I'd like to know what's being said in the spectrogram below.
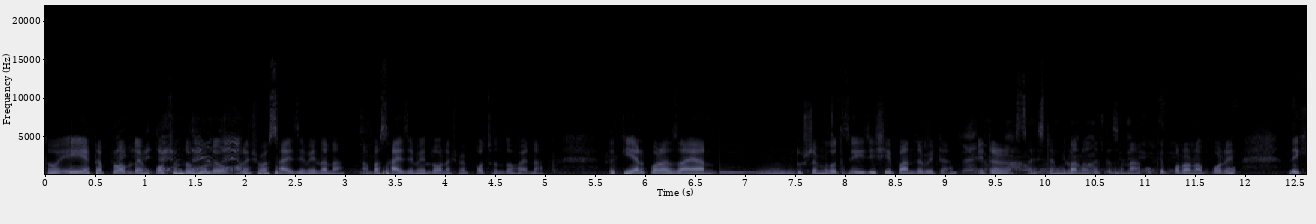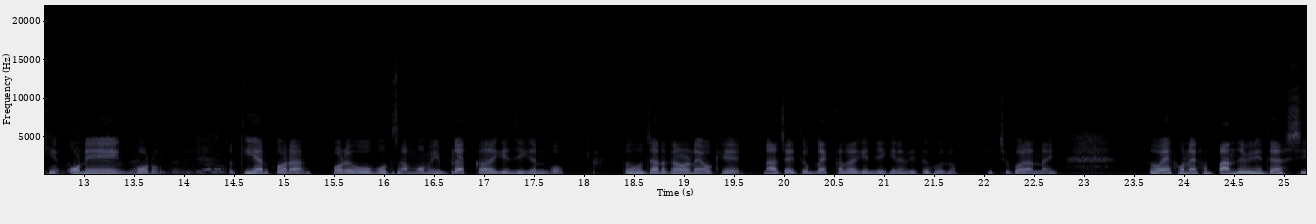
তো এই একটা প্রবলেম পছন্দ হলেও অনেক সময় সাইজে মেলে না আবার সাইজে মিললেও অনেক সময় পছন্দ হয় না। তো কি আর করা যায় আর দুষ্টামি করতেছে। এই যে সেই পাঞ্জাবিটা এটার সাইজটা মিলানো যাইতেছে না ওকে পরানোর পরে দেখি অনেক বড়। তো কি আর করার? পরে ও বলতেছে আম্মু আমি ব্ল্যাক কালার গেঞ্জি কিনবো। তো যার কারণে ওকে না চাইতেও ব্ল্যাক কালার গেঞ্জি কিনে দিতে হলো, কিচ্ছু করার নাই। তো এখন এখন পাঞ্জাবি নিতে আসছি,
